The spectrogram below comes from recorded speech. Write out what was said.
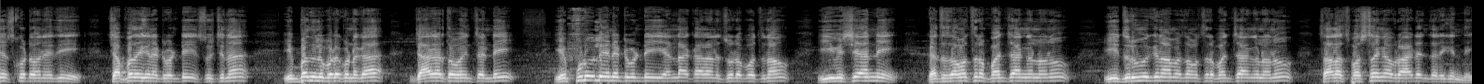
చేసుకోవడం అనేది చెప్పదగినటువంటి సూచన. ఇబ్బందులు పడకుండా జాగ్రత్త వహించండి. ఎప్పుడూ లేనటువంటి ఎండాకాలాన్ని చూడబోతున్నాం. ఈ విషయాన్ని గత సంవత్సరం పంచాంగంలోనూ ఈ దుర్ముఖినామ సంవత్సర పంచాంగంలోనూ చాలా స్పష్టంగా వ్రాయడం జరిగింది.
